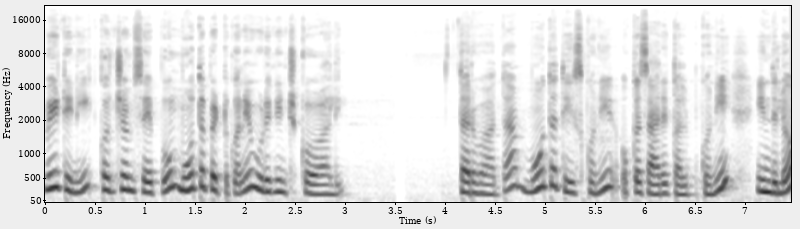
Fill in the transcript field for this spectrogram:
వీటిని కొంచెం సేపు మూత పెట్టుకొని ఉడికించుకోవాలి. తరువాత మూత తీసుకొని ఒకసారి కలుపుకొని ఇందులో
